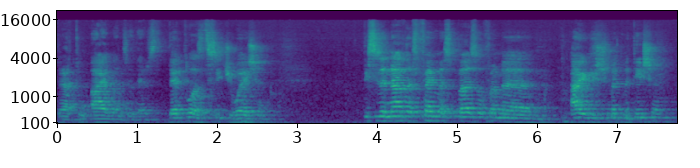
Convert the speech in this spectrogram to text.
there are two islands, and there's, that was the situation. This is another famous puzzle from an Irish mathematician,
